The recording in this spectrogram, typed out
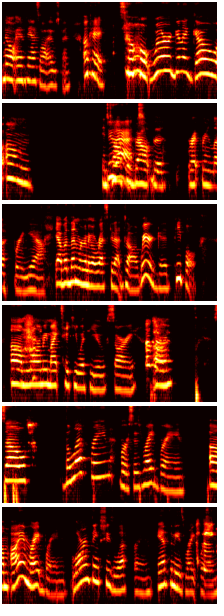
No, Anthony, I saw it. It was Finn. Okay, so we're gonna go. Um, And Do talk that. about the right brain, left brain. Yeah. yeah, but then we're gonna go rescue that dog. We're good people. Um, Lauren, we might take you with you. Sorry. Okay. Um, so the left brain versus right brain. Um, I am right brain. Lauren thinks she's left brain. Anthony's right brain.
